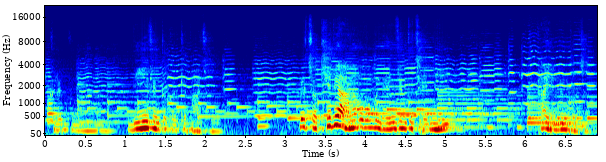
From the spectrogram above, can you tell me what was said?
그랬구나. 네 인생도 그렇게 봐줘. 그렇죠. 기대 안 하고 보면 내 인생도 재미 다 있는 거죠.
